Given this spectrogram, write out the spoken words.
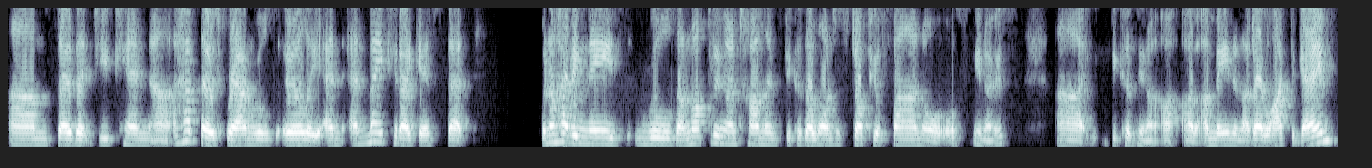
um, so that you can uh, have those ground rules early and and make it, I guess, that we're not having these rules. I'm not putting on time limits because I want to stop your fun or, or you know, uh, because, you know, I, I mean and I don't like the games.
